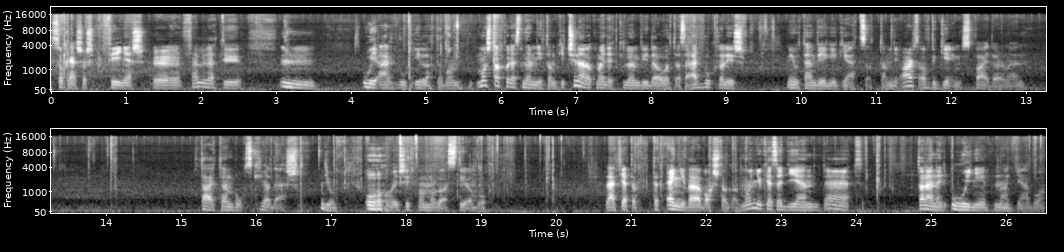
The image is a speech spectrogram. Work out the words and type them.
Szokásos fényes ö, felületű. Mm, új artbook illata van. Most akkor ezt nem nyitom ki. Csinálok majd egy külön videót az artbookról is, miután végig játszottam. The Art of the Game, Spider-Man. Titan Books kiadás. Jó. Ó, oh, és itt van maga a Steelbook. Látjátok? Tehát ennyivel vastagabb. Mondjuk ez egy ilyen, hát, talán egy újnyi nagyjából.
